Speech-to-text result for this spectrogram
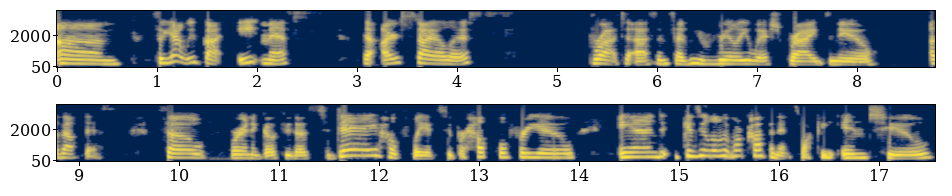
um, so yeah we've got eight myths that our stylists brought to us and said we really wish brides knew about this. So we're going to go through those today. Hopefully, it's super helpful for you and gives you a little bit more confidence walking into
